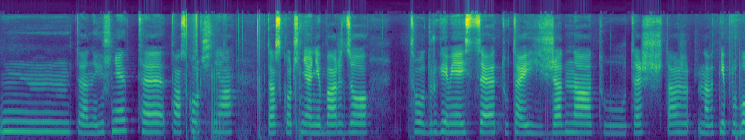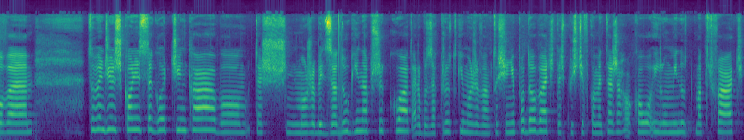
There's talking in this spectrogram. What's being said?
Mm, ten już nie te, ta skocznia, ta skocznia nie bardzo. To drugie miejsce, tutaj żadna, tu też ta, nawet nie próbowałem. To będzie już koniec tego odcinka, bo też może być za długi na przykład, albo za krótki, może Wam to się nie podobać. Też piszcie w komentarzach około ilu minut ma trwać.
